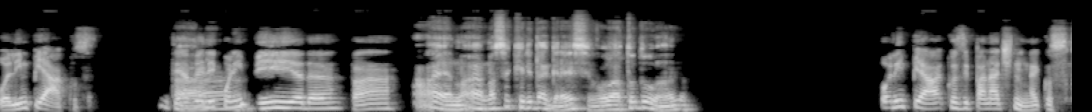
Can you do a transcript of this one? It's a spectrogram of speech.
Olympiacos. Tem ah. a ver ali com a ah. Olimpíada, pá. Ah, é, a nossa querida Grécia, vou lá todo ano. Olympiacos e Panathinaikos.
